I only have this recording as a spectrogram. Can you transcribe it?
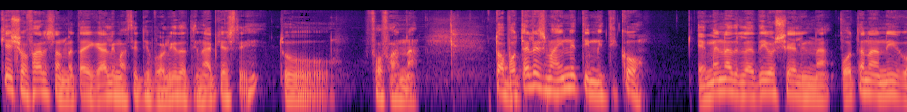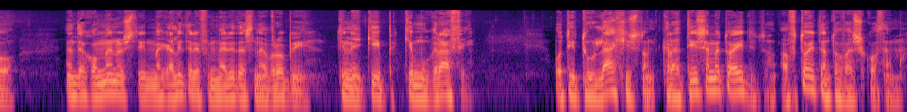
Και ισοφάρισαν μετά οι Γάλλοι με αυτή τη βολίδα την άπιαστη του Φοφανά. Το αποτέλεσμα είναι τιμητικό. Εμένα δηλαδή ως Έλληνα, όταν ανοίγω ενδεχομένως τη μεγαλύτερη εφημερίδα στην Ευρώπη, την ΕΚΙΠ, και μου γράφει ότι τουλάχιστον κρατήσαμε το αίτητο. Αυτό ήταν το βασικό θέμα.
